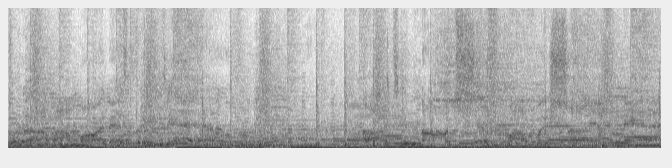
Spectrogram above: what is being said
Правовой беспредел. Одиночество, высшая мера.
